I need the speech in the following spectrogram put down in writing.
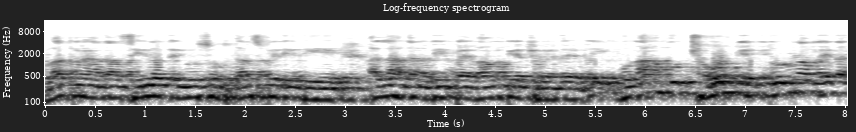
وقت میں آدھا سیرت یوسف درس پہ لے دیئے اللہ دا نبی پیغام پہ چھوڑے دے۔ بھئی گناہ کو چھوڑ کے ترنا میڈا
